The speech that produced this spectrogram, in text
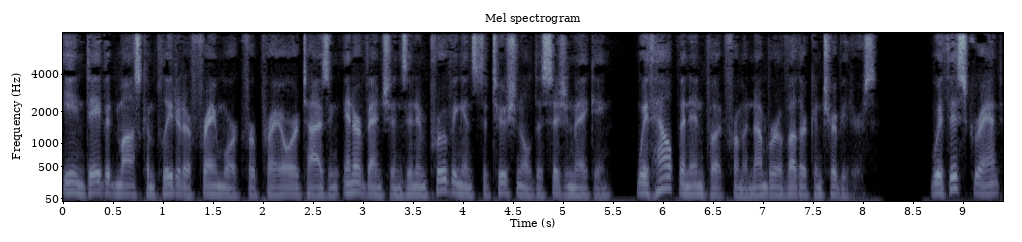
Ian David Moss completed a framework for prioritizing interventions in improving institutional decision making, with help and input from a number of other contributors. With this grant,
